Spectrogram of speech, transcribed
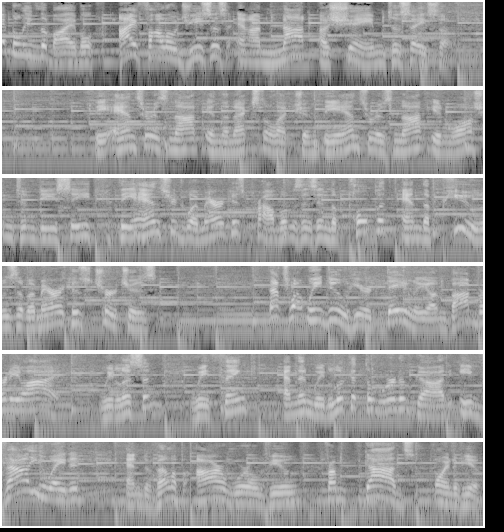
I believe the Bible, I follow Jesus, and I'm not ashamed to say so. The answer is not in the next election. The answer is not in Washington, D.C. The answer to America's problems is in the pulpit and the pews of America's churches. That's what we do here daily on Bob Burney Live. We listen, we think, and then we look at the Word of God, evaluate it, and develop our worldview from God's point of view.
